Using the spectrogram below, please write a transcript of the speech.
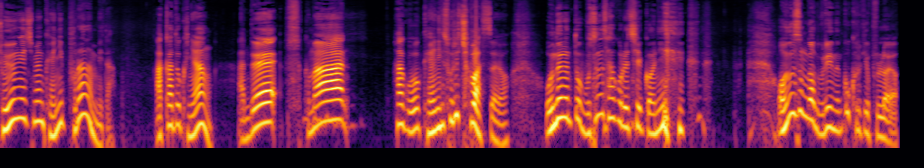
조용해지면 괜히 불안합니다. 아까도 그냥 안 돼. 그만 하고 괜히 소리쳐 봤어요. 오늘은 또 무슨 사고를 칠 거니? 어느 순간 우리는 꼭 그렇게 불러요.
